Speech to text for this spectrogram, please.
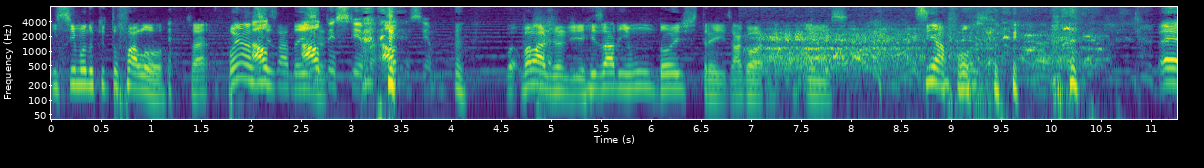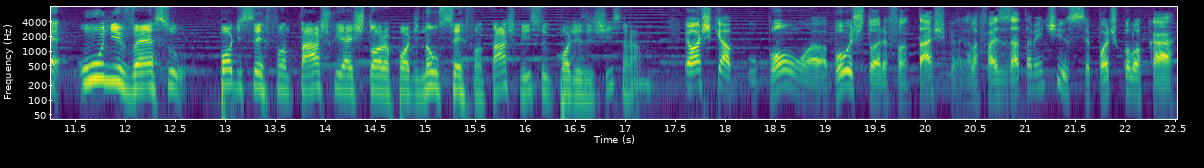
em cima do que tu falou, sabe? põe Alto, risadas aí, alto em cima, alto em cima. Va- Vai lá, Jandir. Risada em um, dois, três. Agora. Isso. Sim, Afonso. é, universo pode ser fantástico e a história pode não ser fantástica? Isso pode existir, será? Eu acho que a, o bom, a boa história fantástica, ela faz exatamente isso. Você pode colocar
